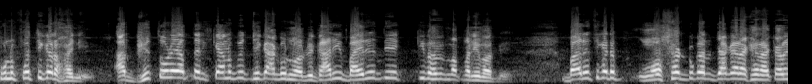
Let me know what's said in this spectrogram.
কোনো প্রতিকার হয়নি। আর ভিতরে আপনার ক্যানোপি থেকে আগুন মারবে? গাড়ি বাইরে দিয়ে কীভাবে পানি মারবে? বাইরে থেকে একটা মশার ঢোকার জায়গা রাখে না কারণ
